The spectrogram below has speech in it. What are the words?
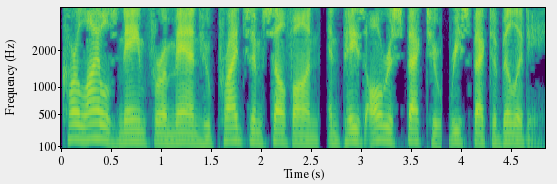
Carlyle's name for a man who prides himself on, and pays all respect to, respectability.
